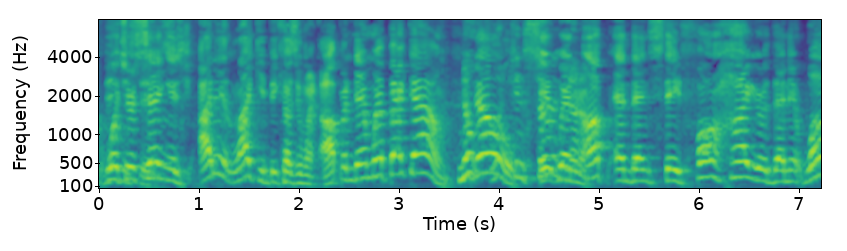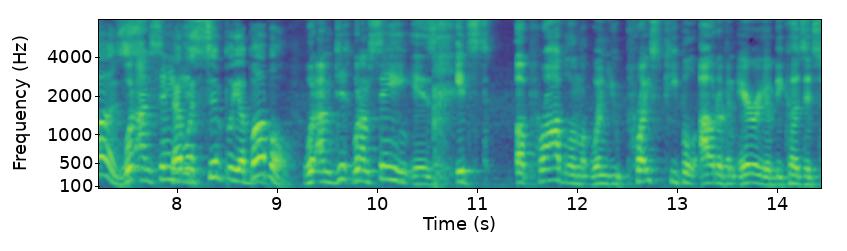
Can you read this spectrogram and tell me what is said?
these no. What you're saying is, I didn't like it because it went up and then went back down. No, no, what concern- it went no, no. up and then stayed far higher than it was. What I'm saying that is- was simply a bubble. What I'm di- what I'm saying is it's a problem when you price people out of an area because it's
